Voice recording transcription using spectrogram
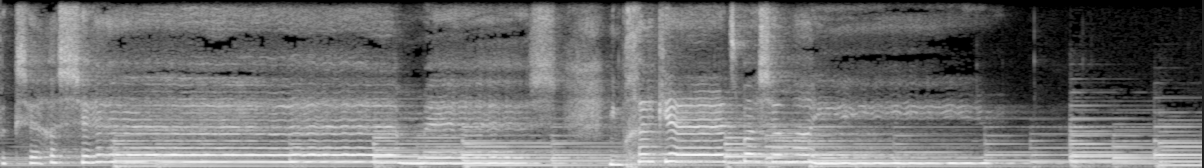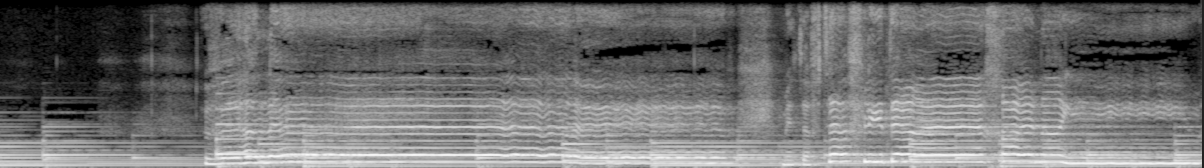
וכשהשמש נמחקת בשמיים והלב מטפטף לי דרך העיניים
